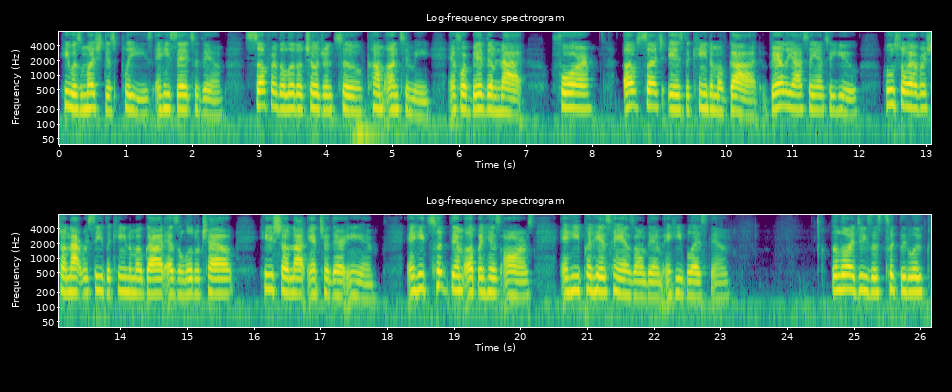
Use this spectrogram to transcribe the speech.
he was much displeased, and he said to them, Suffer the little children to come unto me, and forbid them not, for of such is the kingdom of God. Verily I say unto you, whosoever shall not receive the kingdom of God as a little child, he shall not enter therein. And he took them up in his arms, and he put his hands on them, and he blessed them. The Lord Jesus took the Luke.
